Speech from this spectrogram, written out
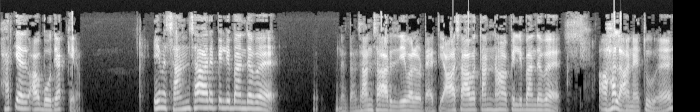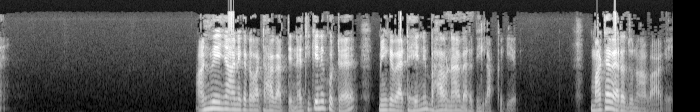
හරි අවබෝධයක් එනවා. එහෙම සංසාර පිළිබඳව නැත්නම් සංසාර දේවල් වලට ඇති ආශාව තණ්හාව පිළිබඳව අහලා නැතුව අන්වේ ඥානයකට වටහා ගත්තේ නැති කෙනෙකුට මේක වැටහෙන්නේ භාවනා වැරදිලක් විදියට. මට වැරදුනා වාගේ.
